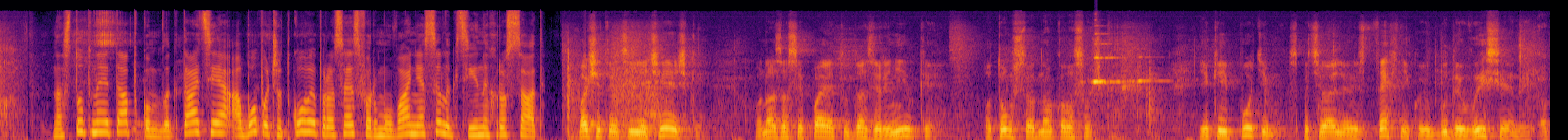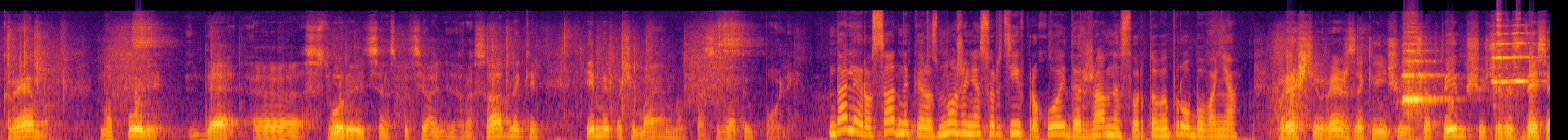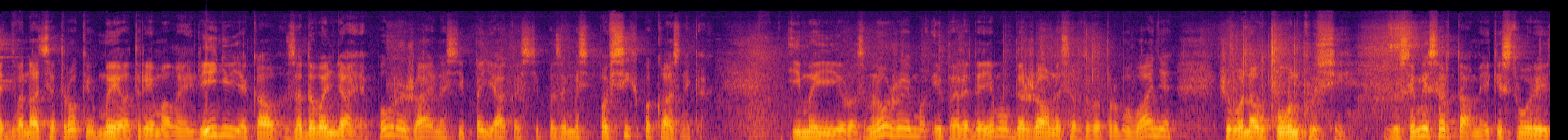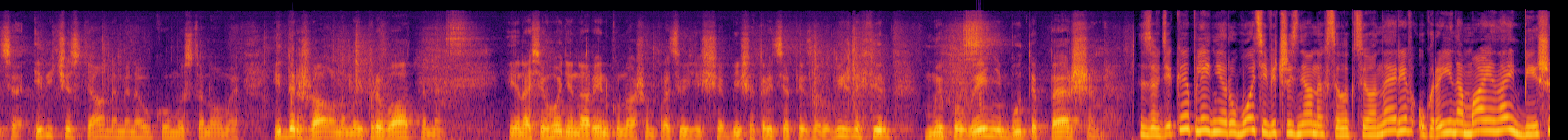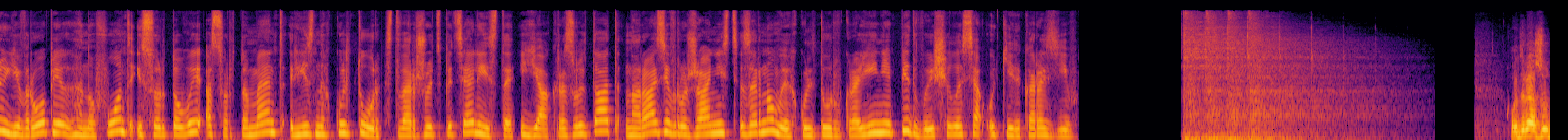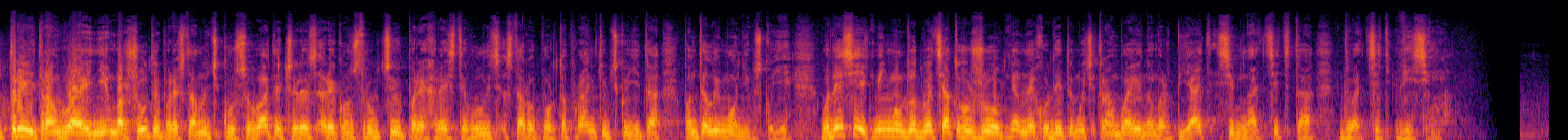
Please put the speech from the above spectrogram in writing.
Наступний етап комплектація або початковий процес формування селекційних розсад. Бачите, ці ячеєчки, вона засипає туди зернівки, потомство одного колосочка, який потім спеціальною технікою буде висіяний окремо на полі, де е, створюються спеціальні розсадники, і ми починаємо працювати в полі. Далі розсадники розмноження сортів проходять державне сортовипробування. Врешті-решт закінчується тим, що через 10-12 років ми отримали лінію, яка задовольняє по врожайності, по якості, по, зимос- по всіх показниках. І ми її розмножуємо і передаємо в державне сортове пробування, щоб вона в конкурсі з усіми сортами, які створюються і вітчизняними науковими установами, і державними, і приватними. І на сьогодні на ринку нашому працює ще більше 30 зарубіжних фірм. Ми повинні бути першими. Завдяки плідній роботі вітчизняних селекціонерів Україна має найбільший в Європі генофонд і сортовий асортимент різних культур, стверджують спеціалісти. І як результат, наразі врожайність зернових культур в країні підвищилася у кілька разів. Одразу три трамвайні маршрути перестануть курсувати через реконструкцію перехрестя вулиць Старопорто-Франківської та Пантелеймонівської. В Одесі, як мінімум, до 20 жовтня не ходитимуть трамваї номер 5, 17 та 28.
